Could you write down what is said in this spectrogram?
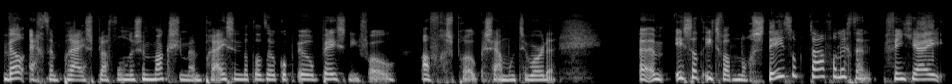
wel echt een prijsplafond, dus een maximumprijs. En dat dat ook op Europees niveau afgesproken zou moeten worden. Um, is dat iets wat nog steeds op tafel ligt? En vind jij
